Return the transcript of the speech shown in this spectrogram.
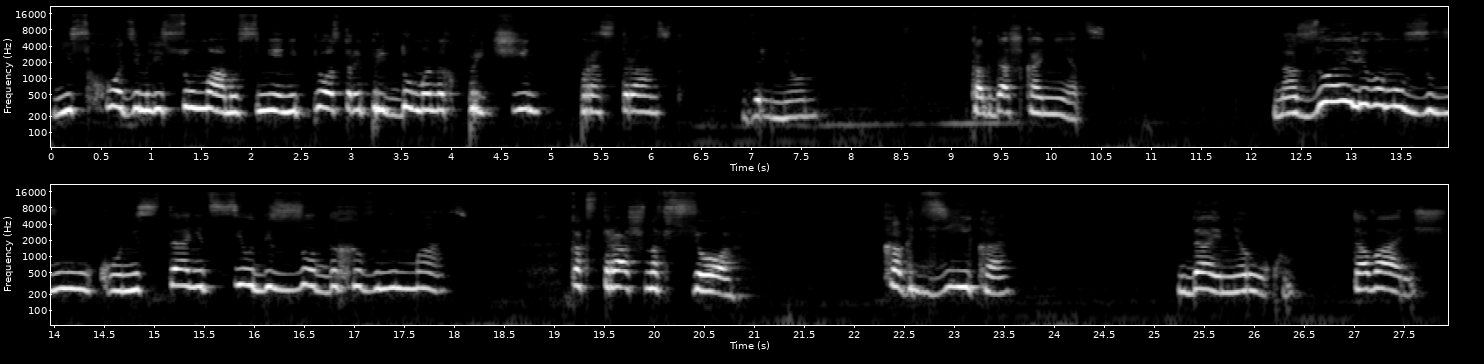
не сходим ли с ума мы в смене пестрой придуманных причин, пространств, времен? Когда ж конец? Назойливому звуку не станет сил без отдыха внимать. Как страшно все, как дико. Дай мне руку, товарищ,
